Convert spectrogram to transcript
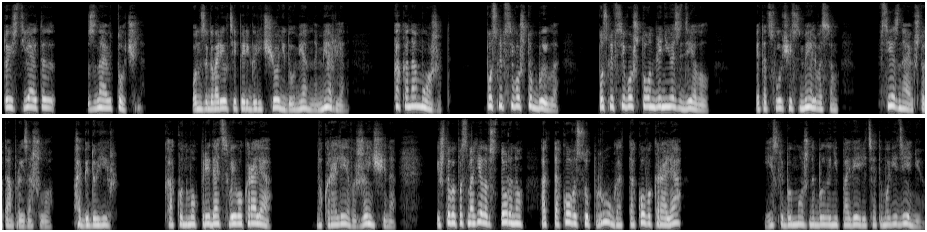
То есть я это знаю точно. Он заговорил теперь горячо, недоуменно. Мерлин, как она может? После всего, что было, после всего, что он для нее сделал. Этот случай с Мельвасом, все знают, что там произошло. А Бедуир, как он мог предать своего короля? Но королева, женщина, и чтобы посмотрела в сторону от такого супруга, от такого короля, если бы можно было не поверить этому видению,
